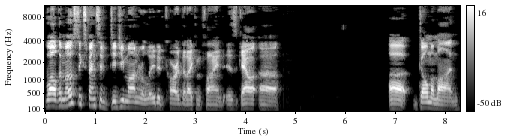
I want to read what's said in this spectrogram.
well, the most expensive Digimon related card that I can find is Gal uh uh Gomamon.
